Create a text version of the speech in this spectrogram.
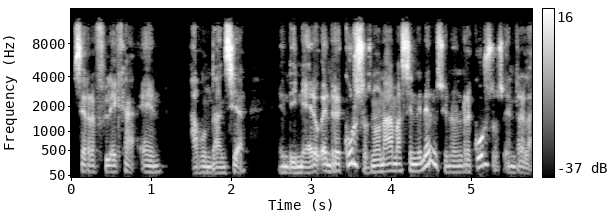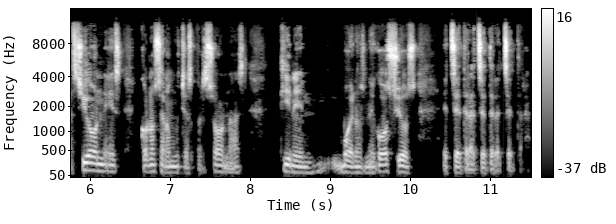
se refleja en abundancia en dinero, en recursos, no nada más en dinero, sino en recursos, en relaciones, conocen a muchas personas, tienen buenos negocios, etcétera, etcétera, etcétera.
